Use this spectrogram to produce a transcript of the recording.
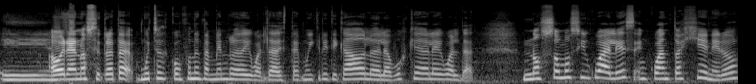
Eh, Ahora no se trata, muchos confunden también lo de igualdad, está muy criticado lo de la búsqueda de la igualdad. No somos iguales en cuanto a género,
